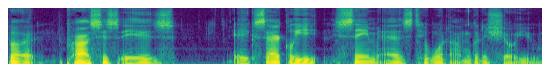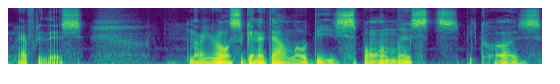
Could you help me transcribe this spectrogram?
But the process is exactly the same as to what I'm going to show you after this now you're also going to download the spawn lists because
